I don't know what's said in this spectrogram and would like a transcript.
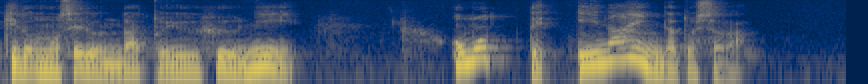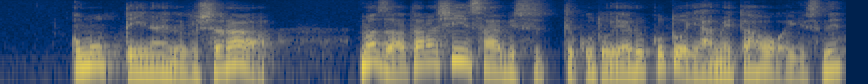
軌道に乗せるんだというふうに思っていないんだとしたら、思っていないんだとしたら、まず新しいサービスってことをやることはやめた方がいいですね。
